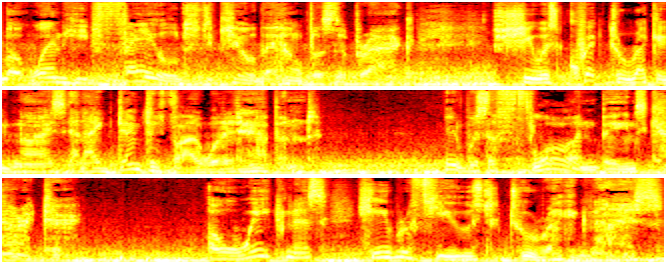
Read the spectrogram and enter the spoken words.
But when he'd failed to kill the helpless Zabrak, she was quick to recognize and identify what had happened. It was a flaw in Bane's character, a weakness he refused to recognize.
